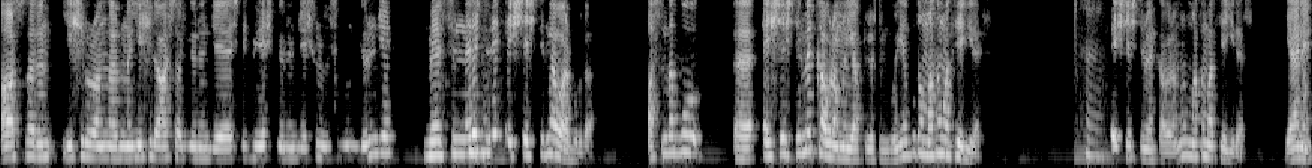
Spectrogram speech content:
ağaçların yeşil oranlarını, yeşil ağaçlar görünce, işte güneş görünce, şunu şu bunu görünce mevsimlere göre eşleştirme var burada. Aslında bu e, eşleştirme kavramını yapıyorsun buraya. Bu da matematiğe girer. Ha. Eşleştirme kavramı matematiğe girer. Yani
